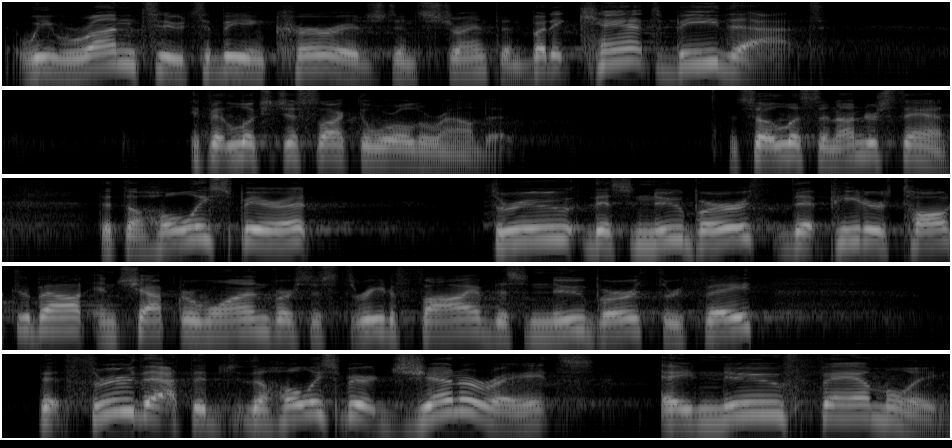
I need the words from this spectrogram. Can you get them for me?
that we run to to be encouraged and strengthened. But it can't be that if it looks just like the world around it. And so, listen, understand that the Holy Spirit, through this new birth that Peter talked about in chapter 1, verses 3 to 5, this new birth through faith, that through that, the, the Holy Spirit generates a new family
